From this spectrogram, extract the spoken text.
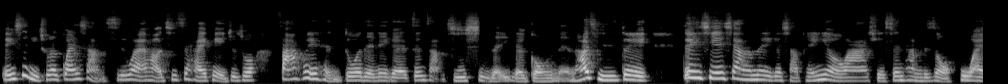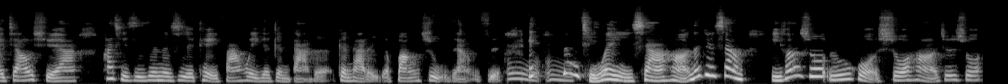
等于是你除了观赏之外，哈，其实还可以就是说发挥很多的那个增长知识的一个功能。然后其实对对一些像那个小朋友啊、学生他们的这种户外教学啊，它其实真的是可以发挥一个更大的、更大的一个帮助，这样子。嗯，嗯，那请问一下哈，那就像比方说，如果说哈，就是说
